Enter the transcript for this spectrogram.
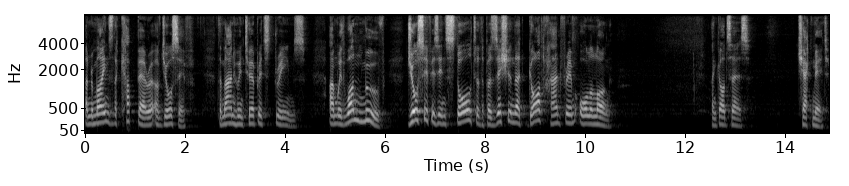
and reminds the cupbearer of Joseph, the man who interprets dreams. And with one move, Joseph is installed to the position that God had for him all along. And God says, checkmate.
